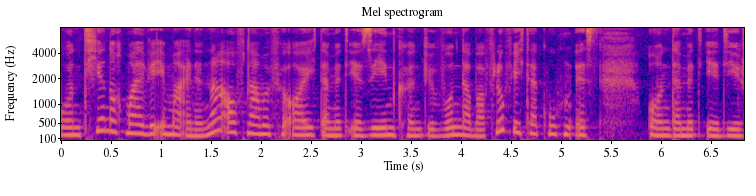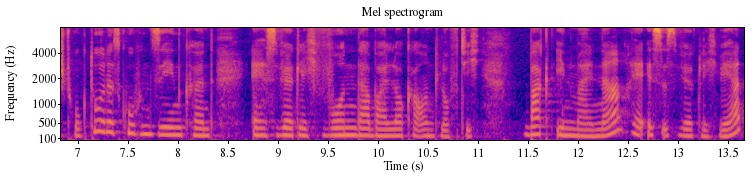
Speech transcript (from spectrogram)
Und hier nochmal wie immer eine Nahaufnahme für euch, damit ihr sehen könnt, wie wunderbar fluffig der Kuchen ist und damit ihr die Struktur des Kuchens sehen könnt. Er ist wirklich wunderbar locker und luftig. Backt ihn mal nach, er ist es wirklich wert.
